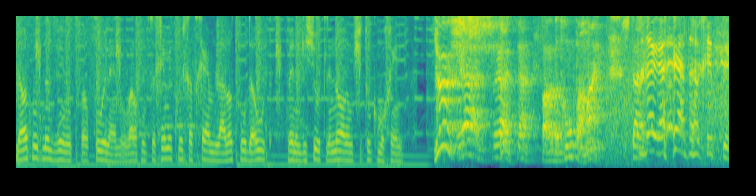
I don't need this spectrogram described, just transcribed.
מאות מתנדבים הצטרפו אלינו, ואנחנו צריכים את תמיכתכם להעלות מודעות ונגישות לנוער עם שיתוק מוחין. פרט בתחום פעמיים. רגע, רגע, אתה מלחיץ אותי.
